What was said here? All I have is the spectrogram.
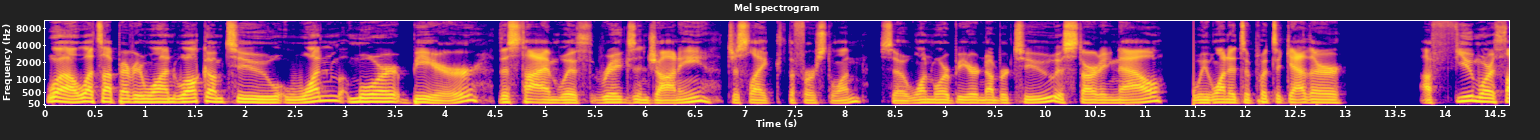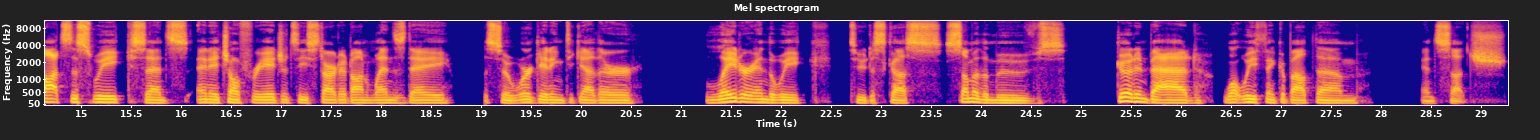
Well, what's up, everyone? Welcome to One More Beer, this time with Riggs and Johnny, just like the first one. So, One More Beer number two is starting now. We wanted to put together a few more thoughts this week since NHL free agency started on Wednesday. So, we're getting together later in the week to discuss some of the moves, good and bad, what we think about them, and such.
